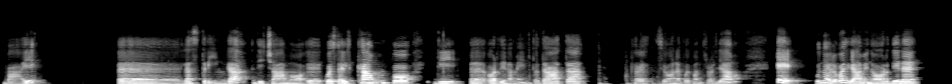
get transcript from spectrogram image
by, eh, la stringa, diciamo, eh, questo è il campo di eh, ordinamento, data, creazione, poi controlliamo, e noi lo vogliamo in ordine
